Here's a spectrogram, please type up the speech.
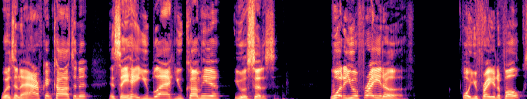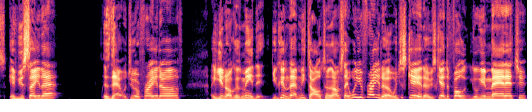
whether it's in the African continent, and say, hey, you black, you come here, you a citizen. What are you afraid of? Well, you afraid of the folks if you say that? Is that what you're afraid of? You know, because me, you can let me talk to them. I'm saying, what are you afraid of? What you scared of? You scared the folks you'll get mad at you?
